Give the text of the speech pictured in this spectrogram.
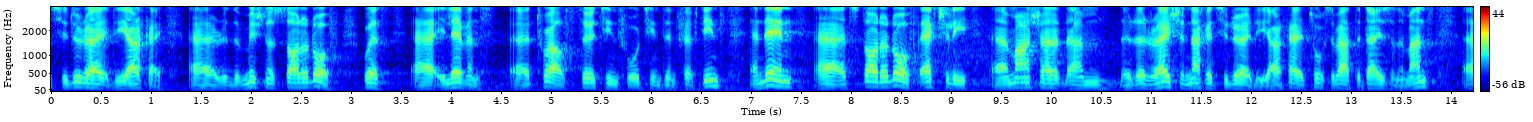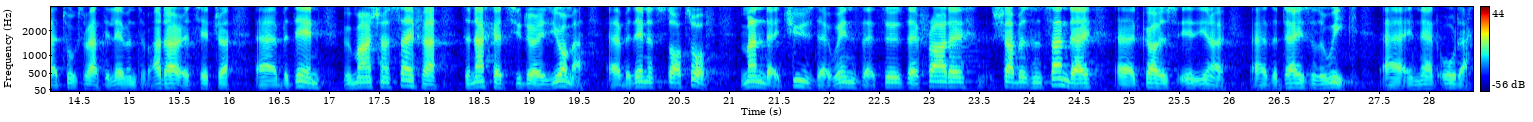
Sidure Diarche, the Mishnah started off with uh, 11th, uh, 12th, 13th, 14th, and 15th, and then uh, it started off actually, Mashra, um, the Reisha Nakat Diarche, it talks about the days of the month, it talks about the 11th of Adar, etc. but then, Mashra Sefer, Danakat Sidure Yoma, but then it starts off Monday, Tuesday, Wednesday, Thursday, Friday, Shabbos, and Sunday it goes, you know, uh, the days of the week uh, in that order.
